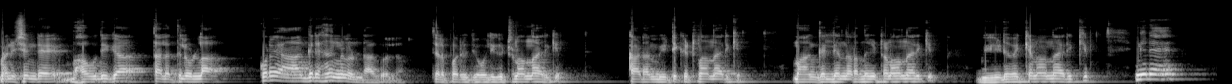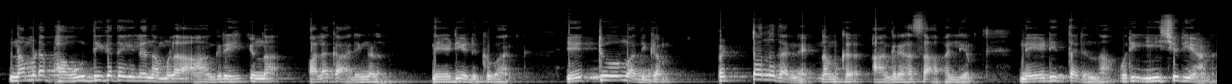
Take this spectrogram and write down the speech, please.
മനുഷ്യന്റെ ഭൗതിക തലത്തിലുള്ള കുറേ ആഗ്രഹങ്ങൾ ഉണ്ടാകുമല്ലോ ചിലപ്പോൾ ഒരു ജോലി കിട്ടണമെന്നായിരിക്കും കടം വീട്ടിൽ കിട്ടണമെന്നായിരിക്കും മാംഗല്യം നടന്നു കിട്ടണമെന്നായിരിക്കും വീട് വെക്കണമെന്നായിരിക്കും. ഇങ്ങനെ നമ്മുടെ ഭൗതികതയിൽ നമ്മൾ ആഗ്രഹിക്കുന്ന പല കാര്യങ്ങളും നേടിയെടുക്കുവാൻ ഏറ്റവും അധികം പെട്ടെന്ന് തന്നെ നമുക്ക് ആഗ്രഹ സാഫല്യം നേടിത്തരുന്ന ഒരു ഈശ്വരിയാണ്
